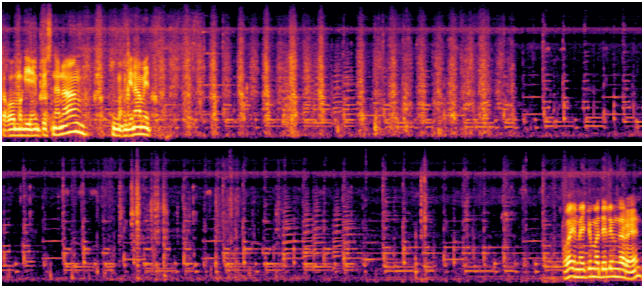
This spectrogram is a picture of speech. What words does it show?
At ako mag iimpis na ng mga ginamit. Okay, medyo madilim na rin.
